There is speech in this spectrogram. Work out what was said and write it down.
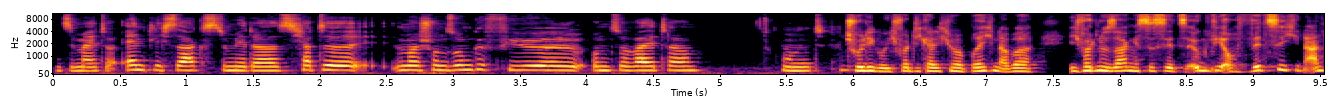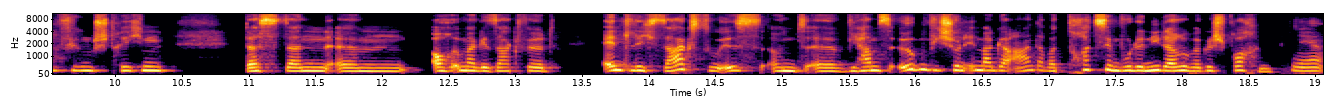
Und sie meinte, endlich sagst du mir das. Ich hatte immer schon so ein Gefühl und so weiter. Und Entschuldigung, ich wollte dich gar nicht unterbrechen, aber ich wollte nur sagen, es ist jetzt irgendwie auch witzig, in Anführungsstrichen, dass dann ähm, auch immer gesagt wird, endlich sagst du es und äh, wir haben es irgendwie schon immer geahnt, aber trotzdem wurde nie darüber gesprochen. ja,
